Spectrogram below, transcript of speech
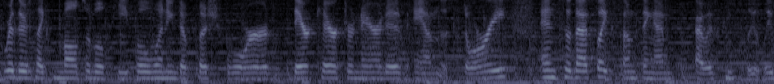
where there's like multiple people wanting to push forward their character narrative and the story and so that's like something i'm i was completely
